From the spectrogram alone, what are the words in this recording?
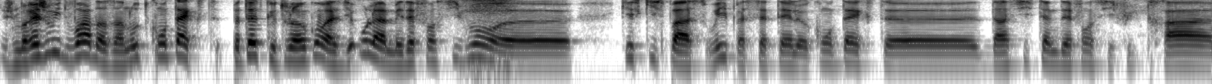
je me réjouis de voir dans un autre contexte. Peut-être que tout d'un coup on va se dire, oula, mais défensivement, euh, qu'est-ce qui se passe? Oui, parce que c'était le contexte euh, d'un système défensif ultra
